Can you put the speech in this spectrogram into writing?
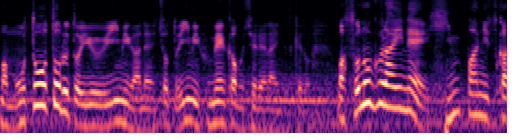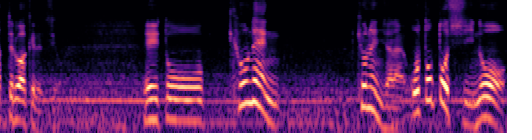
まあ、元を取るという意味がねちょっと意味不明かもしれないんですけど、まあ、そのぐらいね頻繁に使ってるわけですよ。えっ、ー、と去年去年じゃない一昨年の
